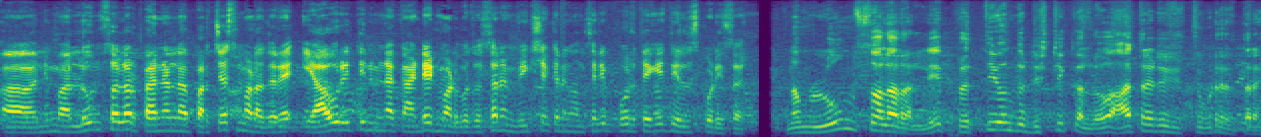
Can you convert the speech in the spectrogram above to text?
ಆ, ನಿಮ್ಮ ಲೂಮ್ ಸೋಲಾರ್ ಪ್ಯಾನೆಲ್ನ ಪರ್ಚೇಸ್ ಮಾಡಿದ್ರೆ ಯಾವ ರೀತಿ ನಿಮ್ಮನ್ನ ಕಾಂಟ್ಯಾಕ್ಟ್ ಮಾಡ್ಬೋದು? ಸರ್ ನಮ್ಮ ವೀಕ್ಷಕರಿಗೆ ಒಂದ್ಸರಿ ಪೂರ್ತಿಯಾಗಿ ತಿಳಿಸ್ಕೊಡಿ ಸರ್. ನಮ್ಮ ಲೂಮ್ ಸೋಲಾರ್ ಅಲ್ಲಿ ಪ್ರತಿಯೊಂದು ಡಿಸ್ಟಿಕ್ ಅಲ್ಲೂ ಥರ ಡಿಸ್ಟ್ರಿಬ್ಯೂಟರ್ ಇರ್ತಾರೆ.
